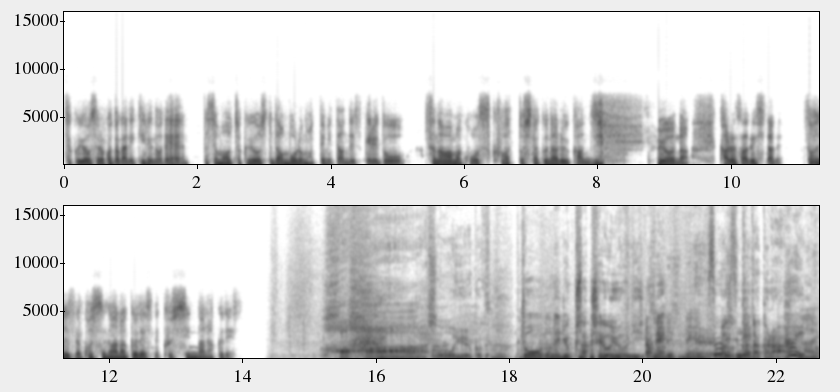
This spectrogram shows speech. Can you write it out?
着用することができるので、私も着用して段ボール持ってみたんですけれど、そのままこうスクワットしたくなる感じ のような軽さでしたね。そうですね。腰が楽ですね。屈伸が楽です。ははそういうこと。ちょうどねリュックサック背負うようにねそうですね。えーそうですね。まず肩から、はい。はい。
